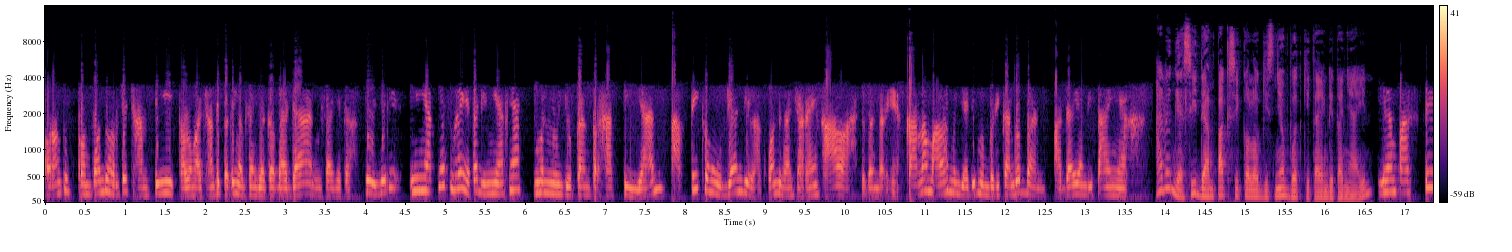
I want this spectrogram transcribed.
orang tuh perempuan tuh harusnya cantik. Kalau nggak cantik berarti nggak bisa jaga badan misalnya gitu. Jadi niatnya sebenarnya tadi niatnya menunjukkan perhatian, tapi kemudian dilakukan dengan cara yang salah sebenarnya. Karena malah menjadi memberikan beban pada yang ditanya. Ada nggak sih dampak psikologisnya buat kita yang ditanyain? Yang pasti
